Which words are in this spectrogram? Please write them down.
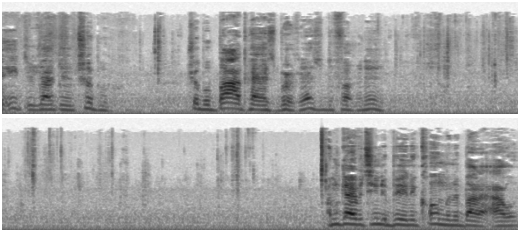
can eat the goddamn triple, triple bypass burger. That's what the fuck it is. I'm guaranteed to be in the coma in about an hour.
